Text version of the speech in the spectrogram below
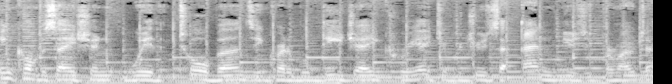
in conversation with Tor Byrnes, incredible DJ, creative producer, and music promoter.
